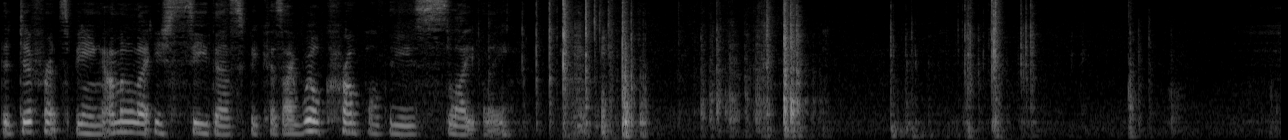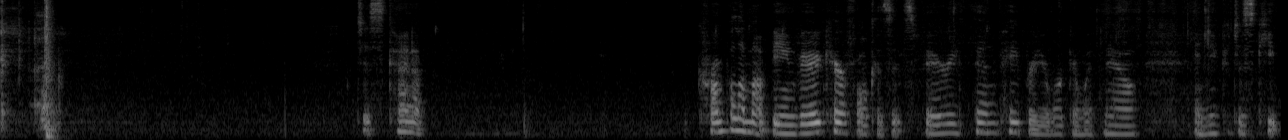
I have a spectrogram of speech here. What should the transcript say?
The difference being, I'm going to let you see this because I will crumple these slightly. Just kind of crumple them up, being very careful because it's very thin paper you're working with now. And you could just keep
